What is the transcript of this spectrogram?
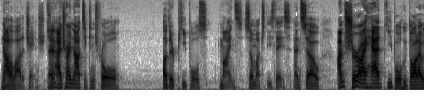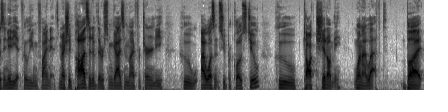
not a lot of change. And I try not to control other people's minds so much these days. And so I'm sure I had people who thought I was an idiot for leaving finance. I'm actually positive there were some guys in my fraternity who I wasn't super close to who talked shit on me when I left. But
